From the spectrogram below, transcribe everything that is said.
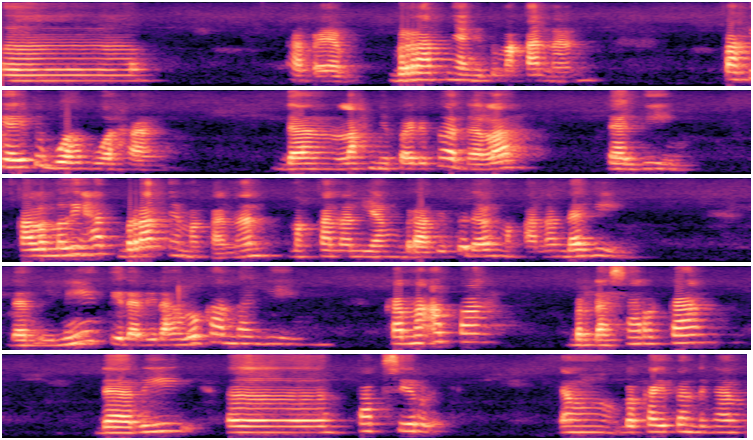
e, apa ya beratnya gitu makanan, fakih itu buah-buahan dan lahmi itu adalah daging. Kalau melihat beratnya makanan, makanan yang berat itu adalah makanan daging. Dan ini tidak didahulukan daging. Karena apa? Berdasarkan dari eh, tafsir yang berkaitan dengan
